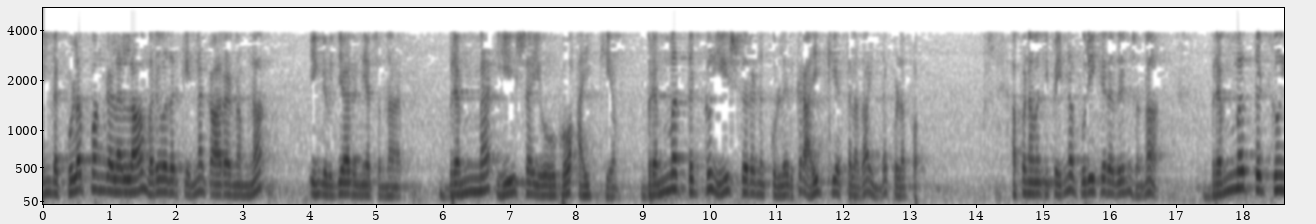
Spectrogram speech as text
இந்த குழப்பங்கள் எல்லாம் வருவதற்கு என்ன காரணம்னா இங்கு வித்யாரண்யர் சொன்னார் பிரம்ம ஈசயோகோ ஐக்கியம். பிரம்மத்துக்கும் ஈஸ்வரனுக்குள்ள இருக்கிற ஐக்கியத்துல தான் இந்த குழப்பம். அப்ப நமக்கு இப்ப என்ன புரிகிறதுன்னு சொன்னா பிரம்மத்துக்கும்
